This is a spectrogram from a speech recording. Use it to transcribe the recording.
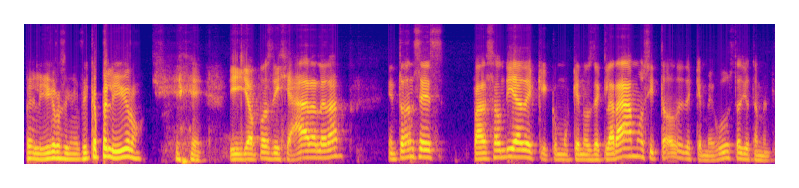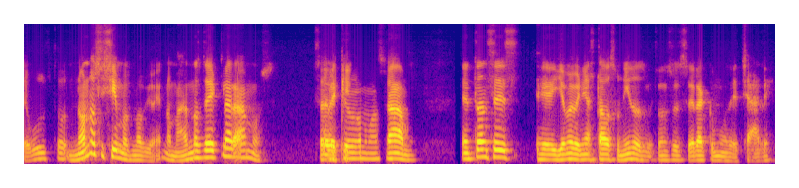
Peligro, significa peligro. y yo pues dije, ah, dale, dale. Entonces pasa un día de que como que nos declaramos y todo, y de que me gustas, yo también te gusto. No nos hicimos novio, ¿eh? nomás nos declaramos. Nomás. gustábamos. Entonces eh, yo me venía a Estados Unidos, entonces era como de chale.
